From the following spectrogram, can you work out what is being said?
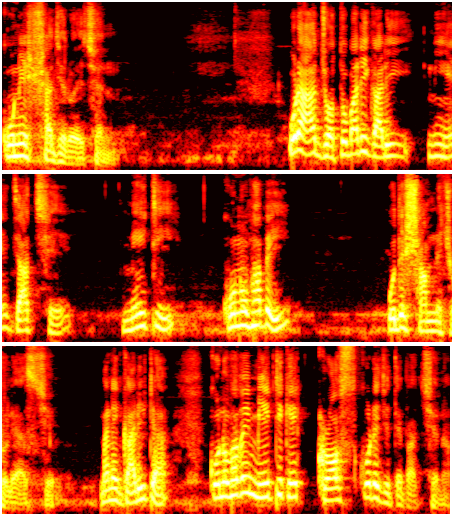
কনের সাজে রয়েছেন। ওরা যতবারই গাড়ি নিয়ে যাচ্ছে, মেয়েটি কোনোভাবেই ওদের সামনে চলে আসছে। মানে গাড়িটা কোনোভাবেই মেয়েটিকে ক্রস করে যেতে পারছে না।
